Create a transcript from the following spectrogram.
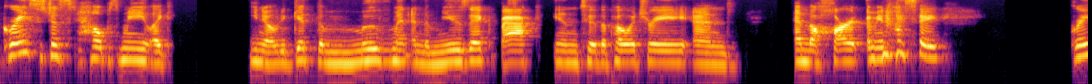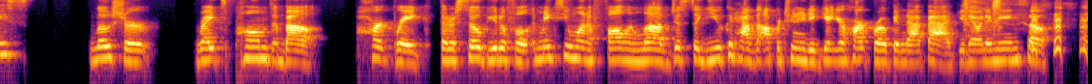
grace just helps me like you know to get the movement and the music back into the poetry and and the heart i mean i say grace loescher writes poems about heartbreak that are so beautiful it makes you want to fall in love just so you could have the opportunity to get your heart broken that bad you know what i mean so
